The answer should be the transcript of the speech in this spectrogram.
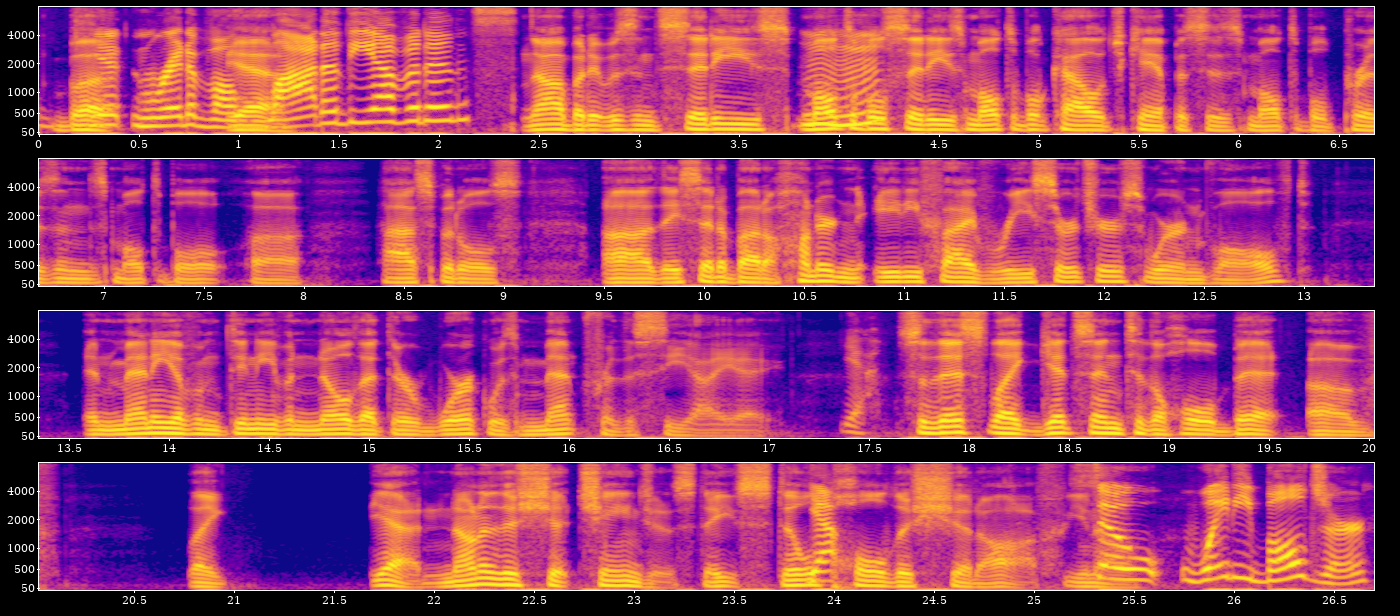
But getting rid of a yeah. lot of the evidence. No, but it was in cities, multiple cities, multiple college campuses, multiple prisons, multiple uh, hospitals. Uh, they said about 185 researchers were involved, and many of them didn't even know that their work was meant for the CIA. Yeah. So this like gets into the whole bit of yeah, none of this shit changes. They still Yep. pull this shit off. You know? So Whitey Bulger,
